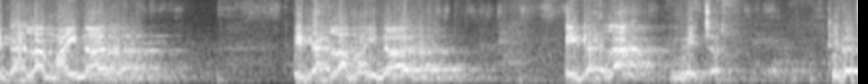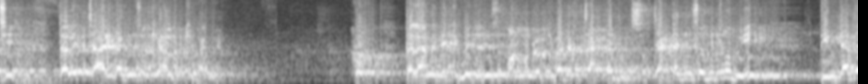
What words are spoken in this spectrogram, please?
এটা হল মাইনর এটা হল মাইনর এইটা হল মেজর ঠিক আছে তাহলে চারিটা জিনিস খেয়াল রাখবা আমি হ্যাঁ ତାହେଲେ ଆମେ ମେଜର ଜିନିଷ କ'ଣ ମନେ ରଖିବା ଦେଖ ଚାରିଟା ଜିନିଷ ଚାରିଟା ଜିନିଷ ଭିତରୁ ବି ତିନିଟା ତ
